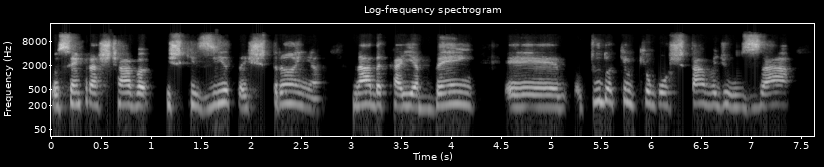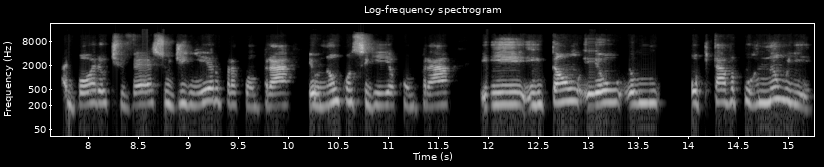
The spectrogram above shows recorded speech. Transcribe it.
Eu sempre achava esquisita, estranha, nada caía bem, é, tudo aquilo que eu gostava de usar, embora eu tivesse o dinheiro para comprar, eu não conseguia comprar. E então eu, eu optava por não ir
